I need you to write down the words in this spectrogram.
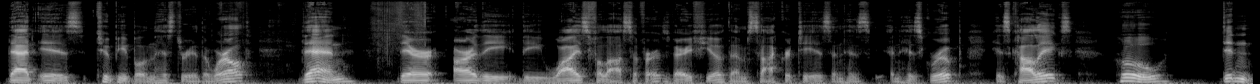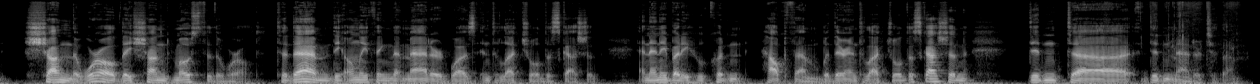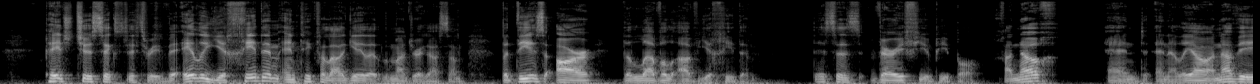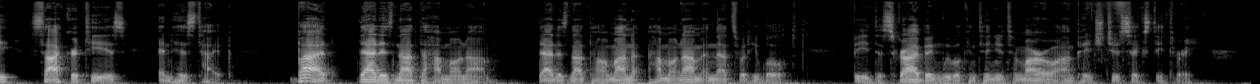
That is two people in the history of the world. Then there are the the wise philosophers, very few of them, Socrates and his and his group, his colleagues, who didn't shun the world, they shunned most of the world. To them, the only thing that mattered was intellectual discussion. And anybody who couldn't help them with their intellectual discussion didn't uh, didn't matter to them. Page 263. But these are the level of yechidim. This is very few people. Chanoch and, and Eliyahu Navi, Socrates, and his type. But that is not the Hamonam. That is not the Hamonam, and that's what he will be describing. We will continue tomorrow on page 263.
